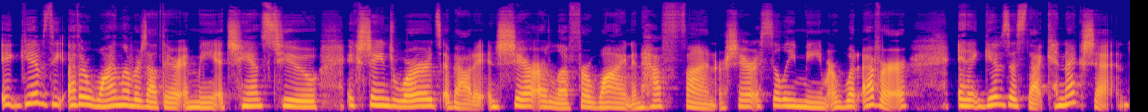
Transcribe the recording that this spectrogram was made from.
it gives the other wine lovers out there and me a chance to exchange words about it and share our love for wine and have fun or share a silly meme or whatever and it gives us that connection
